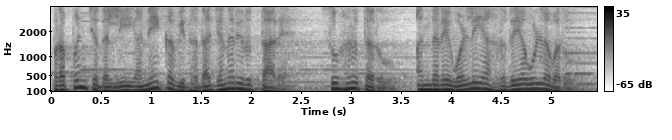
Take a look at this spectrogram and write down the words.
ಪ್ರಪಂಚದಲ್ಲಿ ಅನೇಕ ವಿಧದ ಜನರಿರುತ್ತಾರೆ. ಸುಹೃತರು, ಅಂದರೆ ಒಳ್ಳೆಯ ಹೃದಯವುಳ್ಳವರು.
